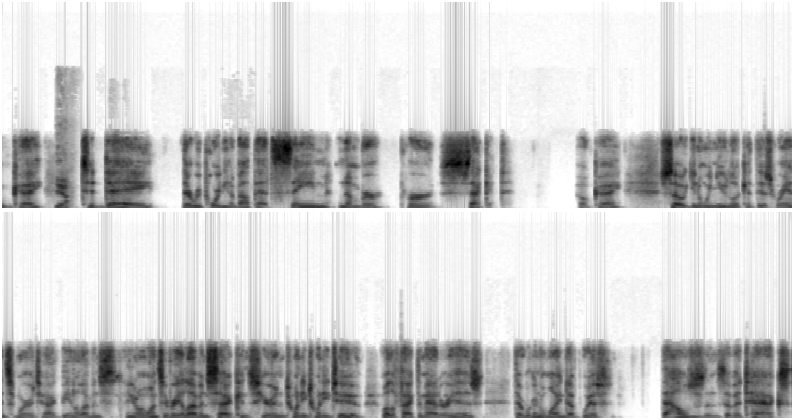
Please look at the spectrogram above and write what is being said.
Okay. Yeah. Today, they're reporting about that same number per second. Okay. So, you know, when you look at this ransomware attack being 11, you know, once every 11 seconds here in 2022, well, the fact of the matter is that we're going to wind up with thousands of attacks.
